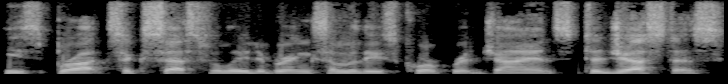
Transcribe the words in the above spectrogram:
he's brought successfully to bring some of these corporate giants to justice.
